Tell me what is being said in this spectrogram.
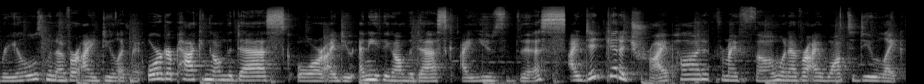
reels, whenever I do like my order packing on the desk or I do anything on the desk, I use this. I did get a tripod for my phone whenever I want to do like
